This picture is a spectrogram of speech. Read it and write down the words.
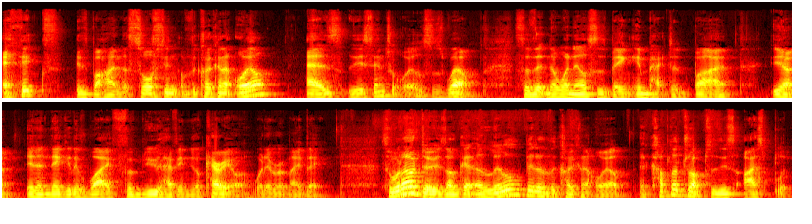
ethics is behind the sourcing of the coconut oil as the essential oils as well, so that no one else is being impacted by you know, in a negative way from you having your carrier, whatever it may be. So what I'll do is I'll get a little bit of the coconut oil, a couple of drops of this ice blue.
